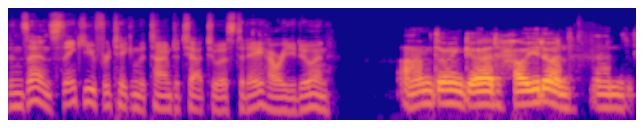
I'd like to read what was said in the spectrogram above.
Vinzenz, thank you for taking the time to chat to us today. How are you doing? I'm doing good. How are you doing? And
